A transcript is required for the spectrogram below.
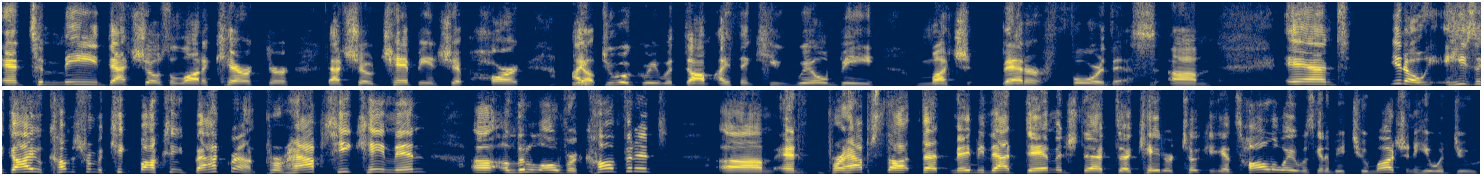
and to me, that shows a lot of character. That showed championship heart. Yep. I do agree with Dom. I think he will be much better for this. Um, and you know, he's a guy who comes from a kickboxing background. Perhaps he came in uh, a little overconfident um, and perhaps thought that maybe that damage that uh, Kattar took against Holloway was going to be too much, and he would do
